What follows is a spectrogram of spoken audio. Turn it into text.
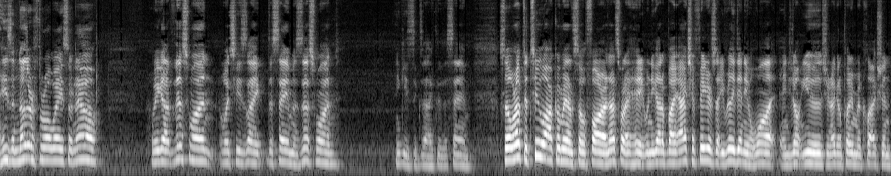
He's another throwaway, so now we got this one, which he's like the same as this one. I think he's exactly the same. So we're up to two Aquaman so far, and that's what I hate. When you got to buy action figures that you really didn't even want and you don't use, you're not going to put them in your collection.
